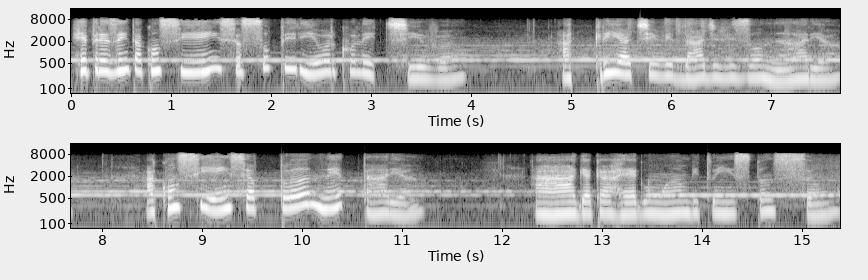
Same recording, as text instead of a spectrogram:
representa a consciência superior coletiva, a criatividade visionária a consciência planetária. A águia carrega um âmbito em expansão,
